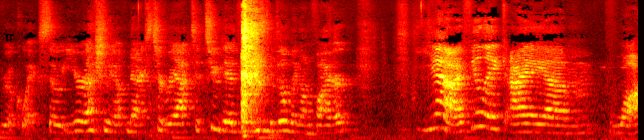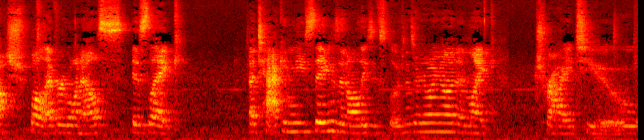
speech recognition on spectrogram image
real quick. So you're actually up next to react to two dead things in the building on fire. Yeah, I feel like I um, watch while everyone else is like attacking these things and all these explosions are going on, and like try to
